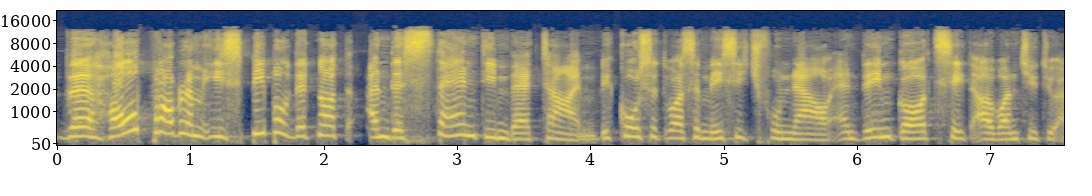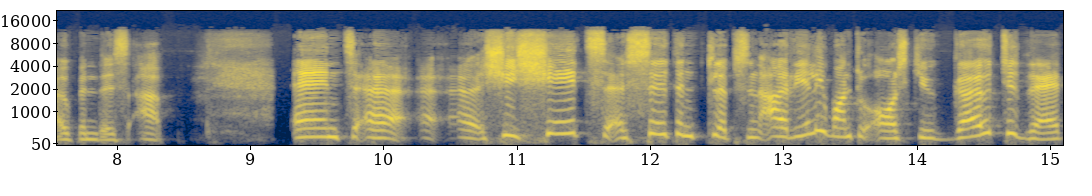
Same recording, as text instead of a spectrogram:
the whole problem is people did not understand him that time because it was a message for now. And then God said, I want you to open this up. And uh, uh, uh she shared certain clips, and I really want to ask you go to that,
